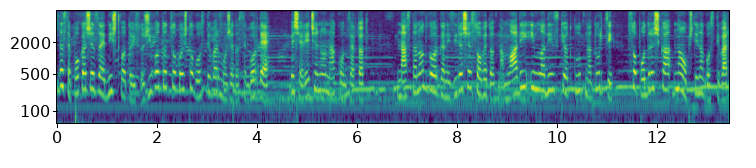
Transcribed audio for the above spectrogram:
да се покаже заедништвото и соживотот со кој што Гостивар може да се гордее, беше речено на концертот. Настанот го организираше Советот на млади и Младинскиот клуб на турци со подршка на Обштина Гостивар.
